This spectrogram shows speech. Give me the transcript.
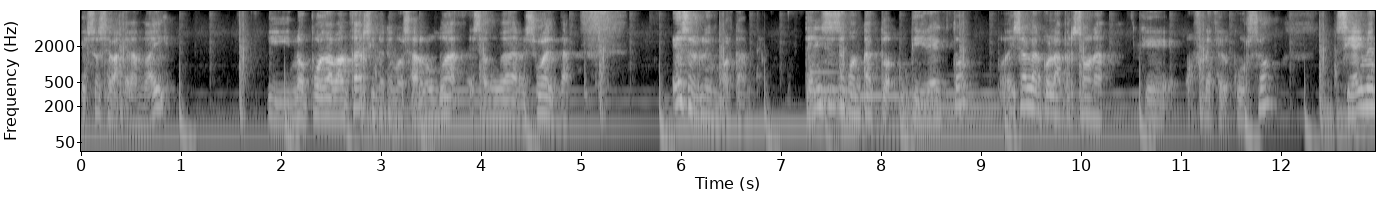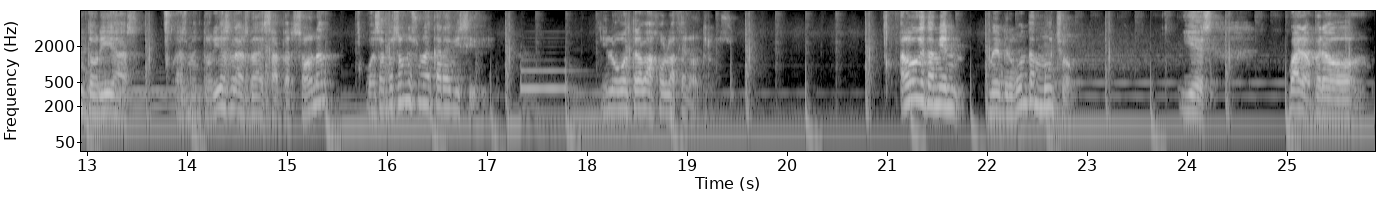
eso se va quedando ahí. Y no puedo avanzar si no tengo esa duda, esa duda resuelta. Eso es lo importante. ¿Tenéis ese contacto directo? ¿Podéis hablar con la persona que ofrece el curso? Si hay mentorías, ¿las mentorías las da esa persona? ¿O esa persona es una cara visible? Y luego el trabajo lo hacen otros. Algo que también me preguntan mucho y es, bueno, pero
